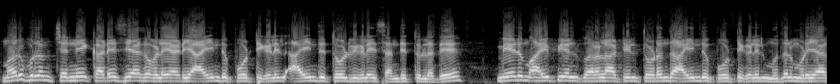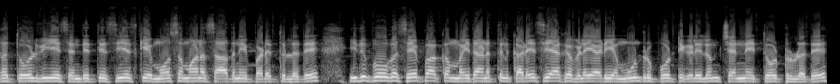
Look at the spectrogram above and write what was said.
மறுபுறம் சென்னை கடைசியாக விளையாடிய ஐந்து போட்டிகளில் ஐந்து தோல்விகளை சந்தித்துள்ளது. மேலும் ஐபிஎல் வரலாற்றில் தொடர்ந்து ஐந்து போட்டிகளில் முதல் முறையாக தோல்வியை சந்தித்து சிஎஸ்கே மோசமான சாதனை படைத்துள்ளது. இதுபோக சேப்பாக்கம் மைதானத்தில் கடைசியாக விளையாடிய மூன்று போட்டிகளிலும் சென்னை தோற்றுள்ளது.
